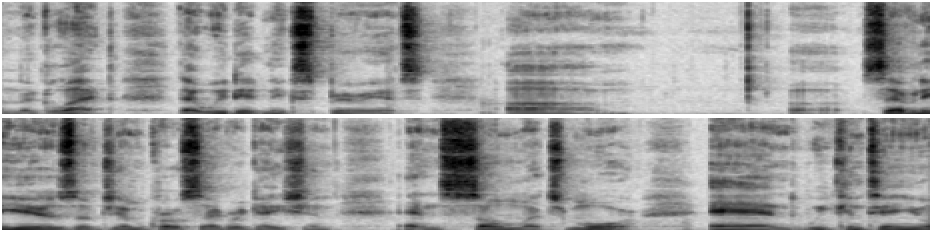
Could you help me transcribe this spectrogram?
neglect, that we didn't experience um, uh, 70 years of Jim Crow segregation and so much more. And we continue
